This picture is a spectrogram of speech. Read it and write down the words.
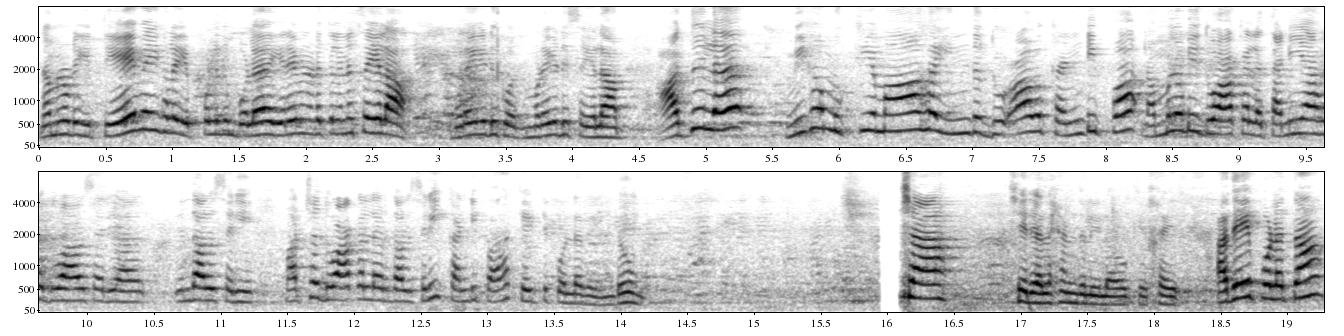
நம்மளுடைய தேவைகளை எப்பொழுதும் போல இறைவனிடத்தில் என்ன செய்யலாம்? முறையீடு கொ- முறையீடு செய்யலாம். அதில் மிக முக்கியமாக இந்த துவாவை கண்டிப்பாக நம்மளுடைய துவாக்களில் தனியாக துவாவை சரியாக இருந்தாலும் சரி மற்ற துவாக்களில் இருந்தாலும் சரி கண்டிப்பாக கேட்டுக்கொள்ள வேண்டும். சரி அல்ஹம்துலில்லா ஓகே ஹைர். அதே போல தான்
